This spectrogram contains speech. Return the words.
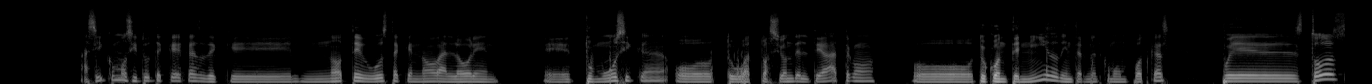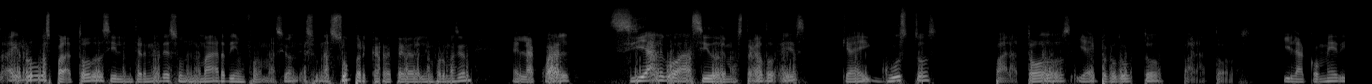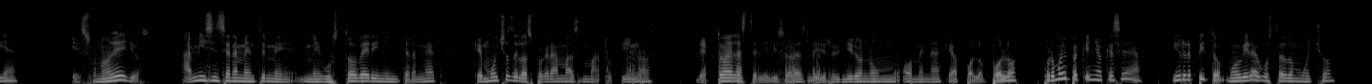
Así como si tú te quejas de que no te gusta que no valoren eh, tu música o tu actuación del teatro o tu contenido de internet como un podcast, pues todos hay rubros para todos y el internet es un mar de información, es una super carretera de la información en la cual si algo ha sido demostrado es que hay gustos para todos y hay producto para todos. Y la comedia es uno de ellos. A mí sinceramente me, me gustó ver en internet que muchos de los programas matutinos de todas las televisoras le rindieron un homenaje a Polo Polo, por muy pequeño que sea. Y repito, me hubiera gustado mucho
